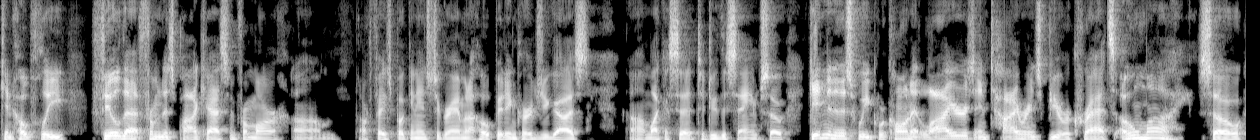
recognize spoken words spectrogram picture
can hopefully feel that from this podcast and from our um, our Facebook and Instagram. And I hope it encourages you guys. Um, like I said, to do the same. So, getting into this week, we're calling it liars and tyrants, bureaucrats. Oh my! So,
